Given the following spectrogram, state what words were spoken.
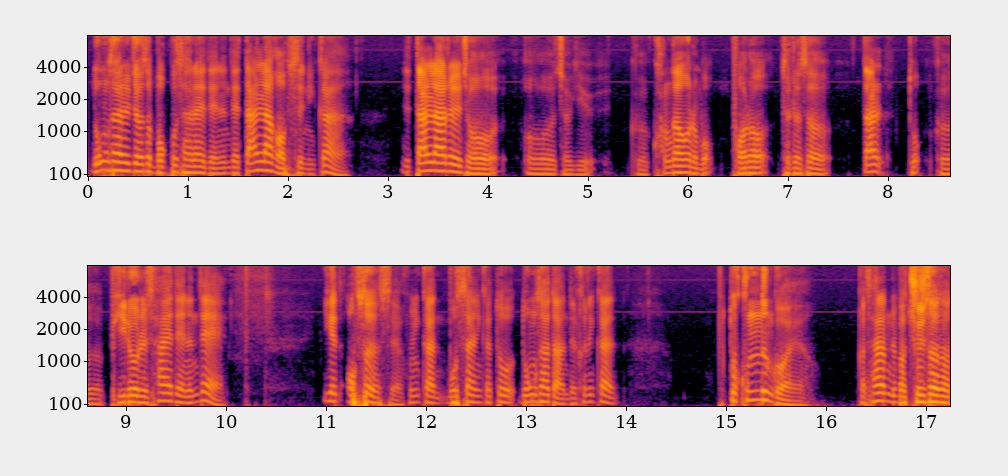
농사를 지어서 먹고 살아야 되는데 달러가 없으니까 달러를 저 어, 저기 그 관광으로 뭐 벌어 들여서 딸 그 비료를 사야 되는데 이게 없어졌어요. 그러니까 못 사니까 또 농사도 안 돼. 그러니까 또 굶는 거예요. 그러니까 사람들 막 줄 서서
